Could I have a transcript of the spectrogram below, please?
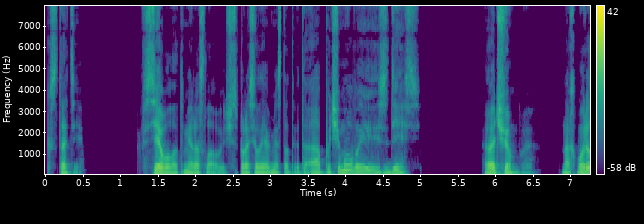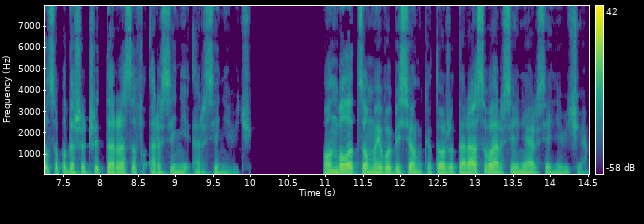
Кстати, Всеволод Мирославович, — спросил я вместо ответа, — а почему вы здесь? О чем вы? — нахмурился подошедший Тарасов Арсений Арсеньевич. Он был отцом моего бесенка, тоже Тарасова Арсения Арсеньевича.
